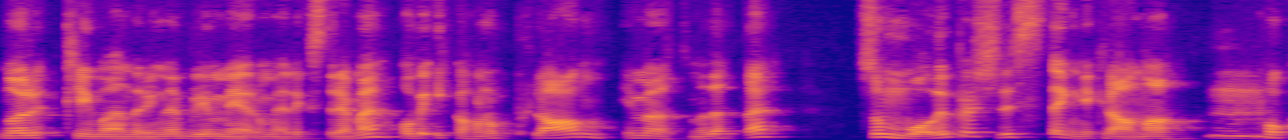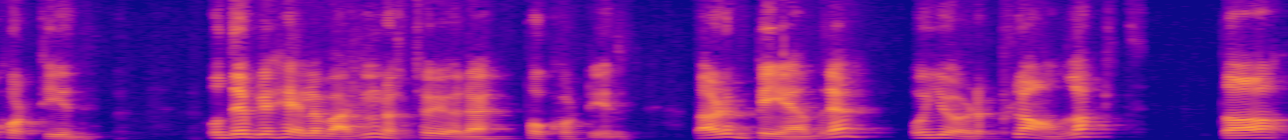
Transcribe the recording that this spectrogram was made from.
når klimaendringene blir mer og mer ekstreme, og vi ikke har noen plan i møte med dette, så må vi plutselig stenge krana Mm. på kort tid. Og det blir hele verden nødt til å gjøre på kort tid. Da er det bedre å gjøre det planlagt. Da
